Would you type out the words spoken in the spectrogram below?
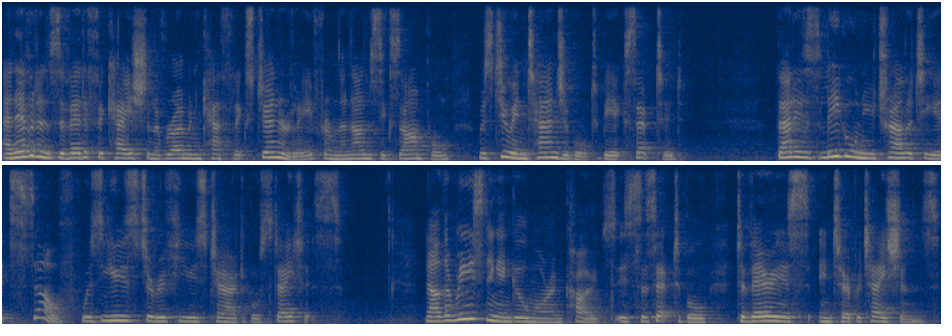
And evidence of edification of Roman Catholics generally, from the nun's example, was too intangible to be accepted. That is, legal neutrality itself was used to refuse charitable status. Now, the reasoning in Gilmour and Coats is susceptible to various interpretations,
